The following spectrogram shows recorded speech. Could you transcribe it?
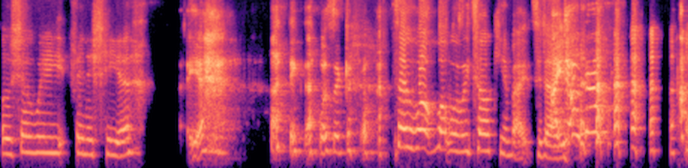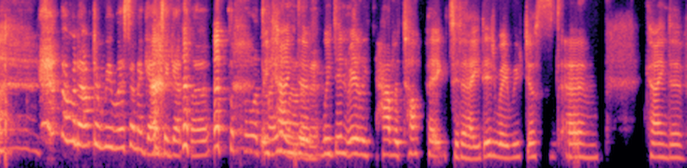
Well, shall we finish here? Yeah. I think that was a good one. So what what were we talking about today? I don't know. I'm gonna have to re-listen again to get the pull a we kind of, of we didn't really have a topic today, did we? We've just um, kind of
